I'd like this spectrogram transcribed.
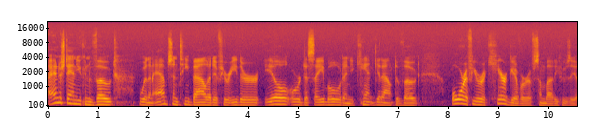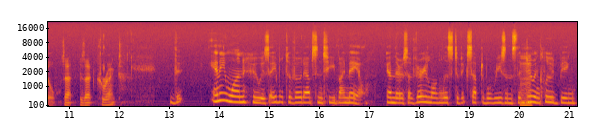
I understand you can vote with an absentee ballot if you're either ill or disabled and you can't get out to vote, or if you're a caregiver of somebody who's ill. Is that is that correct? the, anyone who is able to vote absentee by mail, and there's a very long list of acceptable reasons that do Mhm. include being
